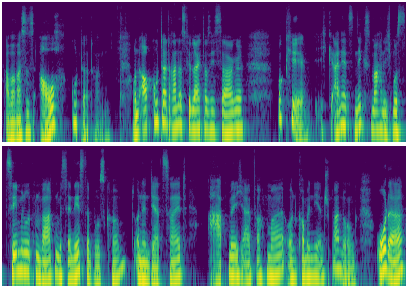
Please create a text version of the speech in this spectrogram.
Aber was ist auch gut daran? Und auch gut daran ist vielleicht, dass ich sage, okay, ich kann jetzt nichts machen, ich muss zehn Minuten warten, bis der nächste Bus kommt und in der Zeit atme ich einfach mal und komme in die Entspannung. Oder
